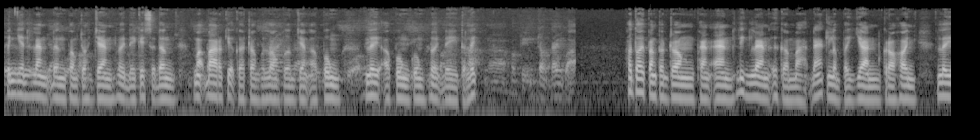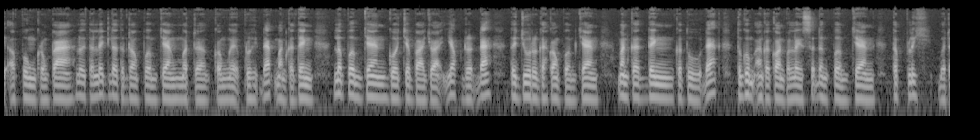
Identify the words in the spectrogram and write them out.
Bên nhiên lang đừng phòng trò chàng, lời đề cái sự đừng mạ ba ra kia cả trong cái lòng bơm chàng ở vùng lê ở vùng cùng lời đề tờ lích. ហតយប៉ាំងតនត្រងផាងអាងលីងឡាងអឺកាម៉ាដាកលំបយ៉ាន់ក្រហញលៃអពុងក្រុងប៉ាលុយតលិចលើតនត្រងពើមចាំងមិត្តកំងែប្រុសដាក់បានកតេងលំពើមចាំងគូចបាយ៉ាយករដាតជូរកះកងពើមចាំងបានកតេងកទូដាក់ទង្គមអង្គកនបលៃសឹកដឹងពើមចាំងតប្លិបបត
